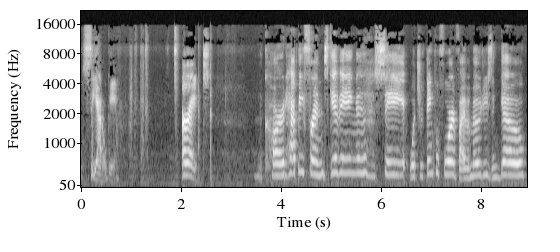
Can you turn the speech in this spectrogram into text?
Seattle game. All right. The card, Happy Friendsgiving. Say what you're thankful for, five emojis, and go.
